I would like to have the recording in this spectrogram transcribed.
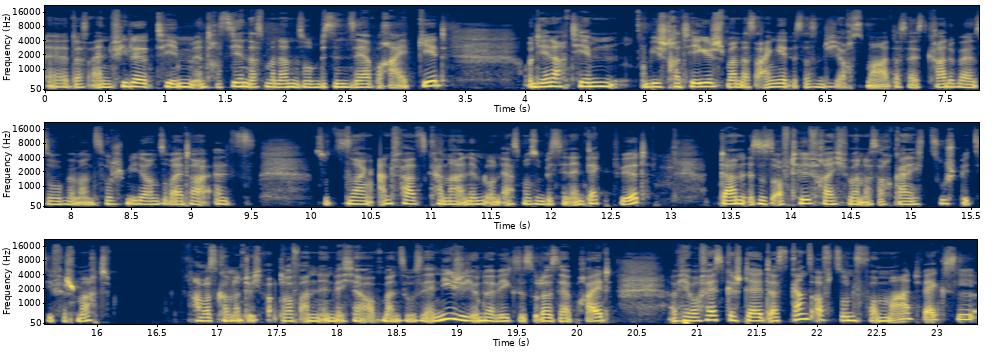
äh, dass einen viele Themen interessieren, dass man dann so ein bisschen sehr breit geht. Und je nachdem, wie strategisch man das angeht, ist das natürlich auch smart. Das heißt, gerade bei so, wenn man Social Media und so weiter als sozusagen Anfahrtskanal nimmt und erstmal so ein bisschen entdeckt wird, dann ist es oft hilfreich, wenn man das auch gar nicht zu spezifisch macht. Aber es kommt natürlich auch darauf an, in welcher, ob man so sehr nischig unterwegs ist oder sehr breit. Aber ich habe auch festgestellt, dass ganz oft so ein Formatwechsel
